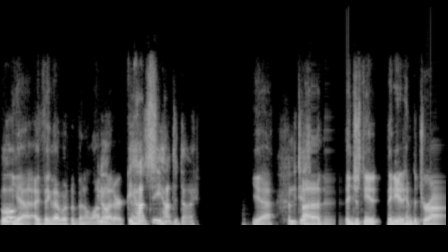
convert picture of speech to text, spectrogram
But yeah I think that would have been a lot you know, better he had to, he had to die, yeah and he did. Uh, they just needed they needed him to drive.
